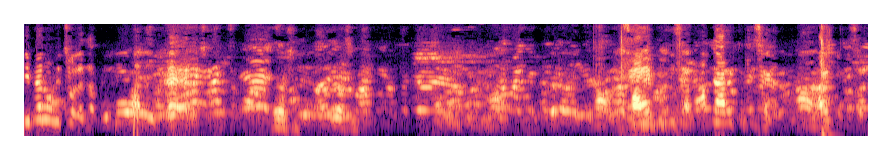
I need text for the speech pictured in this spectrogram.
দিবেন, উনি চলে যাবেন একটু পিছান, আপনি আরেকটু পিছান। আরেকটু পিছান।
